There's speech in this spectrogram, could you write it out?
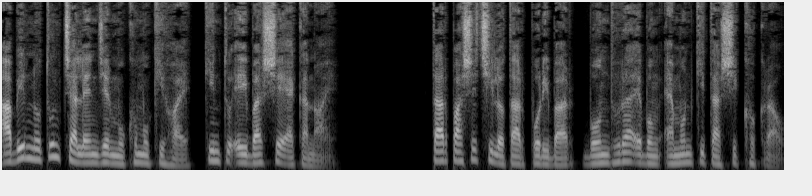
আবির নতুন চ্যালেঞ্জের মুখোমুখি হয়, কিন্তু এইবার সে একা নয়। তার পাশে ছিল তার পরিবার, বন্ধুরা এবং এমনকি তার শিক্ষকরাও।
